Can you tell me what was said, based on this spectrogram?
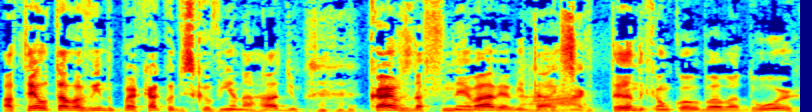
Até eu tava vindo para cá, que eu disse que eu vinha na rádio, o Carlos da funerária ali tá Ah. escutando, que é um colaborador.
